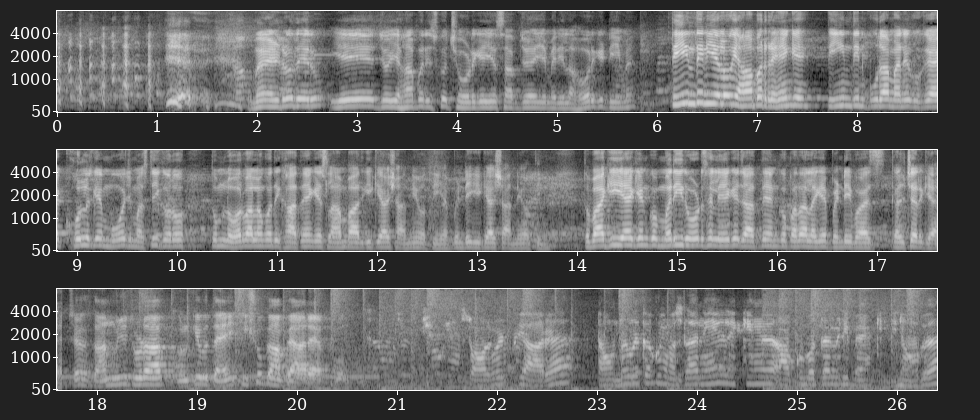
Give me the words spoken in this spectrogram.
मैं इंट्रो दे रहा हूँ। ये जो यहाँ पर इसको छोड़ के ये सब जो है ये मेरी लाहौर की टीम है। तीन दिन ये लोग यहाँ पर रहेंगे। तीन दिन पूरा मैंने को कहा है, खुल के मौज मस्ती करो। तुम लाहौर वालों को दिखाते हैं कि इस्लामाबाद की क्या शानी होती है पिंडी की क्या शानी होती है। तो बाकी ये है कि इनको मरी रोड से लेके जाते हैं इनको पता लगे पिंडी बॉयज़ कल्चर क्या है। अच्छा मुझे थोड़ा आप खुल के बताएँ इशू कहाँ पे आ रहा है आपको? इंस्टॉलमेंट पे आ रहा है। डाउन पेमेंट का कोई मसला नहीं है लेकिन आपको पता है मेरी बैंक की जॉब है।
